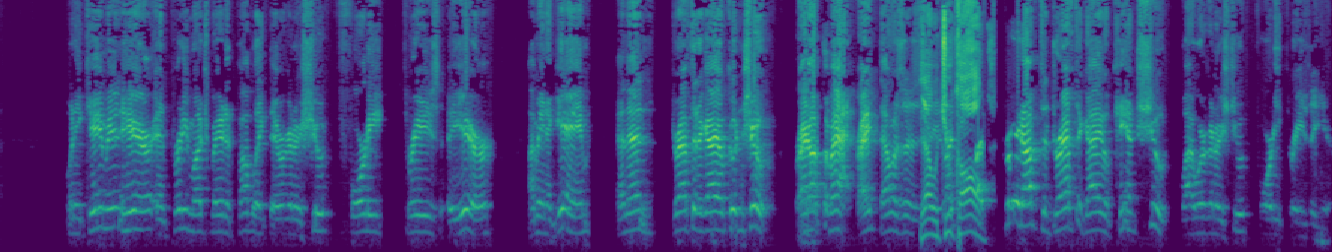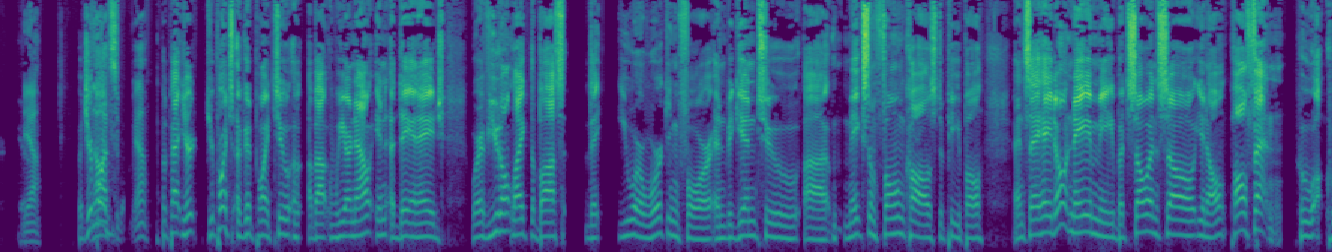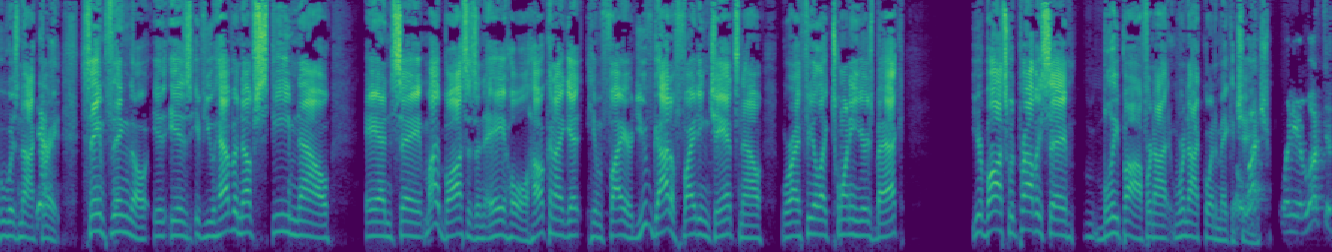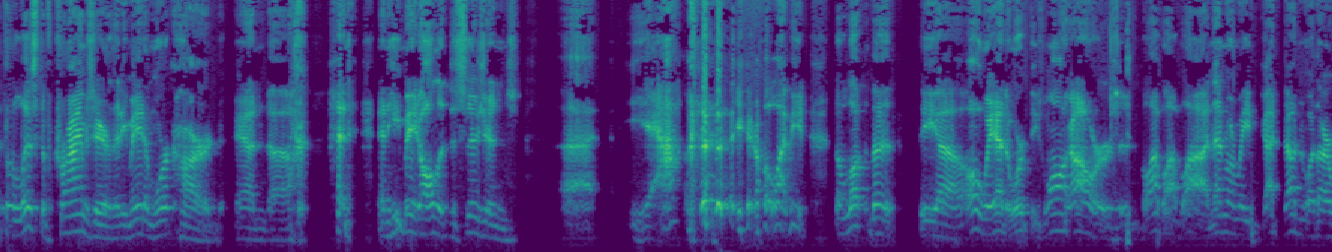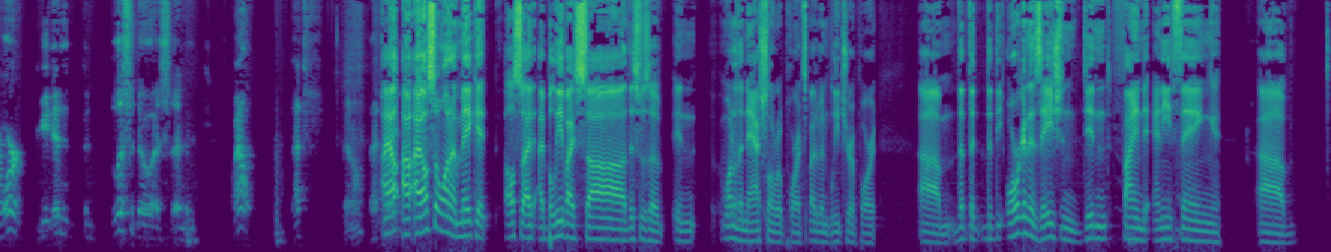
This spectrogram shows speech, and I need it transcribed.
when he came in here and pretty much made it public they were going to shoot 40 threes a year. I mean, a game, and then drafted a guy who couldn't shoot right off the bat, right? That was a Yeah, what you call straight up to draft a guy who can't shoot Why we're going to shoot 43s a year. Yeah. But your no, point, yeah. But Pat, your your point's a good point too about we are now in a day and age where if you don't like the boss that you are working for and begin to uh, make some phone calls to people and say, hey, don't name me, but so and so, you know, Paul Fenton, who who was not yeah. great. Same thing though is, is if you have enough steam now and say, My boss is an a hole. How can I get him fired? You've got a fighting chance now where I feel like 20 years back, your boss would probably say, bleep off. We're not, we're not going to make a change. What, when you looked at the list of crimes here that he made him work hard and, uh, and, and he made all the decisions, uh, yeah, you know, I mean, the look, the, the uh, oh we had to work these long hours and blah blah blah and then when we got done with our work you didn't listen to us and well that's you know that's I right. I also want to make it also I, I, believe I saw this was a in one of the national reports might have been Bleacher Report um, that the that the organization didn't find anything uh,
